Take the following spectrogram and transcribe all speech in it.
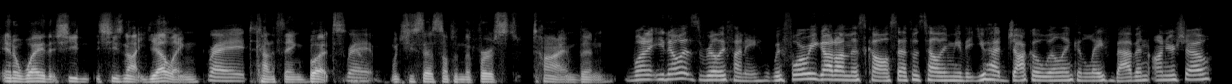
In a way that she she's not yelling, right kind of thing. But right when she says something the first time, then One, you know what's really funny? Before we got on this call, Seth was telling me that you had Jocko Willink and Leif Babin on your show.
